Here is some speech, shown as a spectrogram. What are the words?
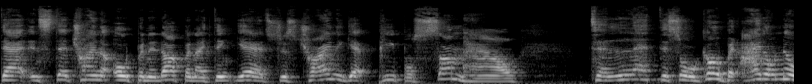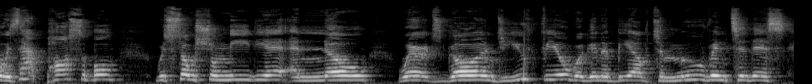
that instead trying to open it up and I think yeah, it's just trying to get people somehow to let this all go. But I don't know, is that possible with social media and know where it's going? Do you feel we're going to be able to move into this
